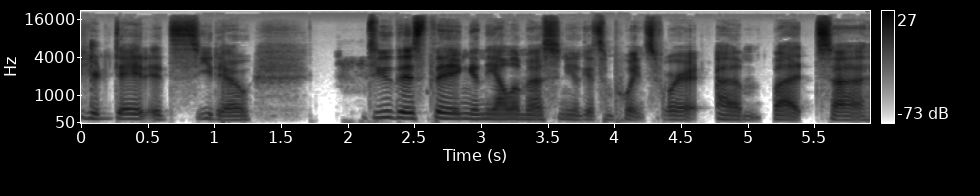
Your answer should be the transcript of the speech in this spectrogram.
here to date. It's you know, do this thing in the LMS and you'll get some points for it. Um, but uh,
